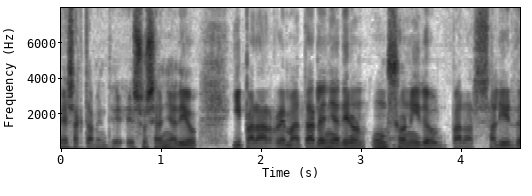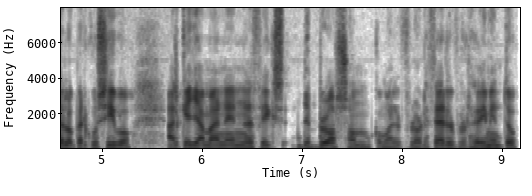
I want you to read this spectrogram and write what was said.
Exactamente, eso se añadió. Y para rematar le añadieron un sonido, para salir de lo percusivo, al que llaman en Netflix The Blossom, como el florecer, el procedimiento,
